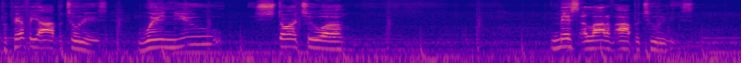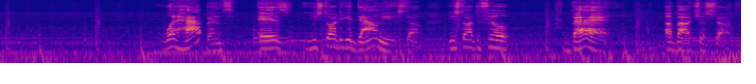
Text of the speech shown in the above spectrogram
Prepare for your opportunities. When you start to uh, miss a lot of opportunities, what happens is you start to get down on yourself. You start to feel bad about yourself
